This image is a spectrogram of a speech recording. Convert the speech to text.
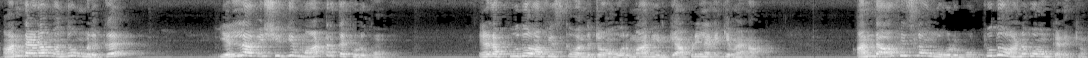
அந்த இடம் வந்து உங்களுக்கு எல்லா விஷயத்தையும் மாற்றத்தை கொடுக்கும். ஏன்னா புது ஆஃபீஸ்க்கு வந்துட்டோம் ஒரு மாதிரி இருக்கு அப்படி நினைக்க வேணாம். அந்த ஆஃபீஸில் உங்களுக்கு ஒரு பு- புது அனுபவம் கிடைக்கும்.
